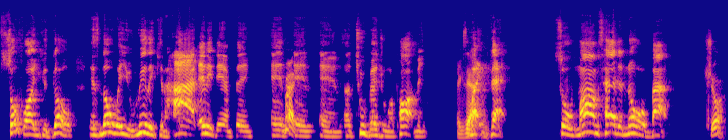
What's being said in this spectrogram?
so far you could go. There's no way you really can hide any damn thing in right. in, in a two bedroom apartment exactly. like that. So moms had to know about it. Sure.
